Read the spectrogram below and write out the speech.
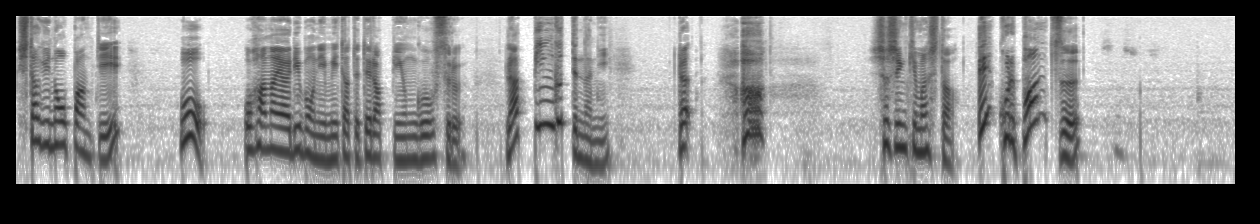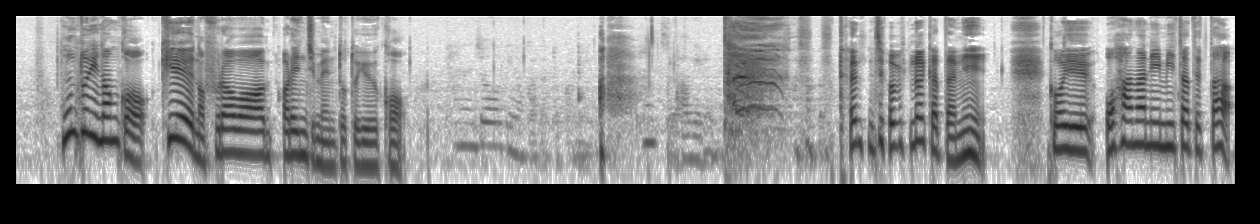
下着のおパンティ？をお花やリボンに見立ててラッピングをする。ラッピングって何？ラあ写真来ました。え？これパンツ？本当になんか綺麗なフラワーアレンジメントというか。誕生日の方にこういうお花に見立てた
